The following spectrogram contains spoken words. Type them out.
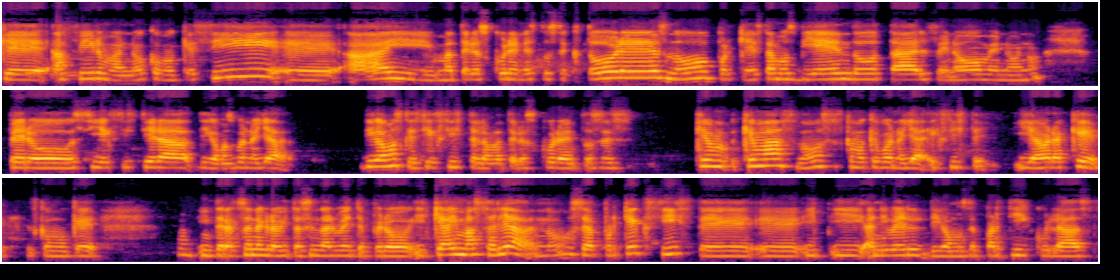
que afirman, ¿no? Como que sí eh, hay materia oscura en estos sectores, ¿no? Porque estamos viendo tal fenómeno, ¿no? Pero si existiera, digamos, bueno, ya digamos que sí existe la materia oscura, entonces, ¿qué, más, no? Es como que, bueno, ya existe, ¿y ahora qué? Es como que interacciona gravitacionalmente, pero ¿y qué hay más allá, no? O sea, ¿por qué existe? Eh, y, a nivel, digamos, de partículas,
